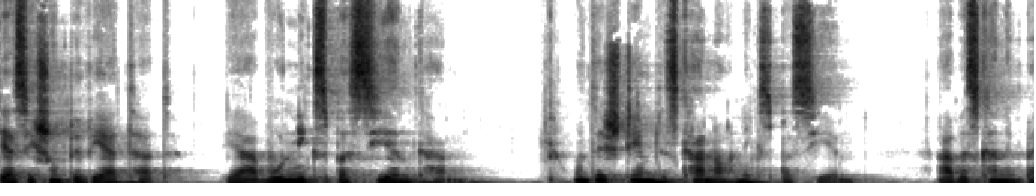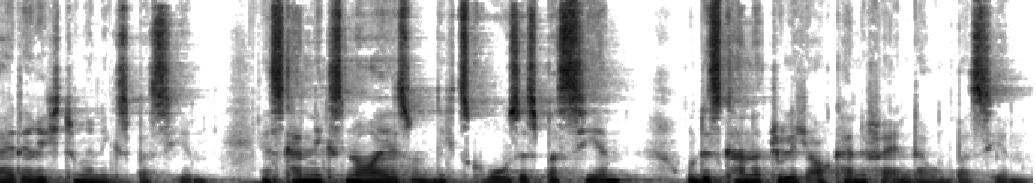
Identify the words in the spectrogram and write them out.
der sich schon bewährt hat, ja, wo nichts passieren kann. Und es stimmt, es kann auch nichts passieren. Aber es kann in beide Richtungen nichts passieren. Es kann nichts Neues und nichts Großes passieren und es kann natürlich auch keine Veränderung passieren.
